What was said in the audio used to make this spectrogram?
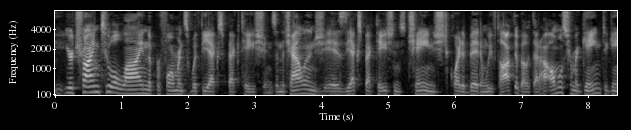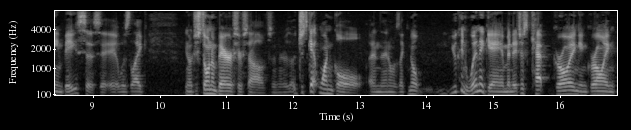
You're trying to align the performance with the expectations, and the challenge is the expectations changed quite a bit, and we've talked about that almost from a game to game basis. It, it was like, you know, just don't embarrass yourselves, and just get one goal, and then it was like, no, you can win a game, and it just kept growing and growing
